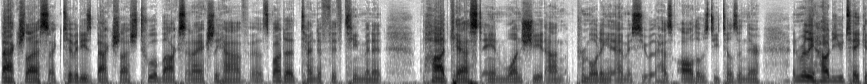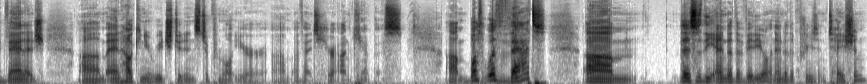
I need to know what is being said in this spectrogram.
backslash activities backslash toolbox, and I actually have uh, it's about a 10 to 15 minute podcast and one sheet on promoting at MSU that has all those details in there, and really how do you take advantage um, and how can you reach students to promote your um, event here on campus. Um, but with that this is the end of the video and end of the presentation.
